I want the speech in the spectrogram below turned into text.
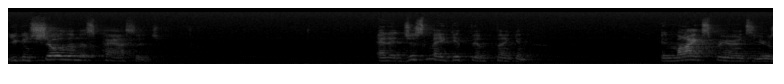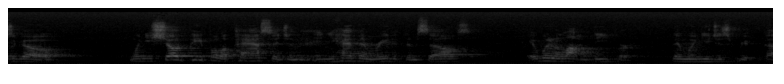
You can show them this passage. And it just may get them thinking. In my experience years ago, when you showed people a passage and, and you had them read it themselves, it went a lot deeper than when you just uh,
